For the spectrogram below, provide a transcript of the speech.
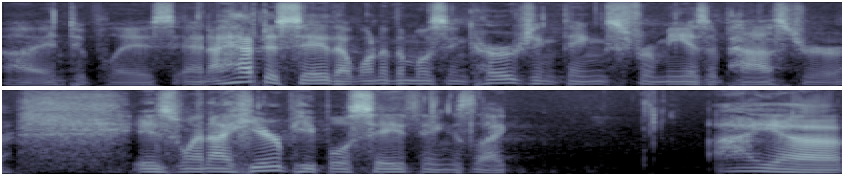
uh, into place. And I have to say that one of the most encouraging things for me as a pastor is when I hear people say things like, I, uh,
